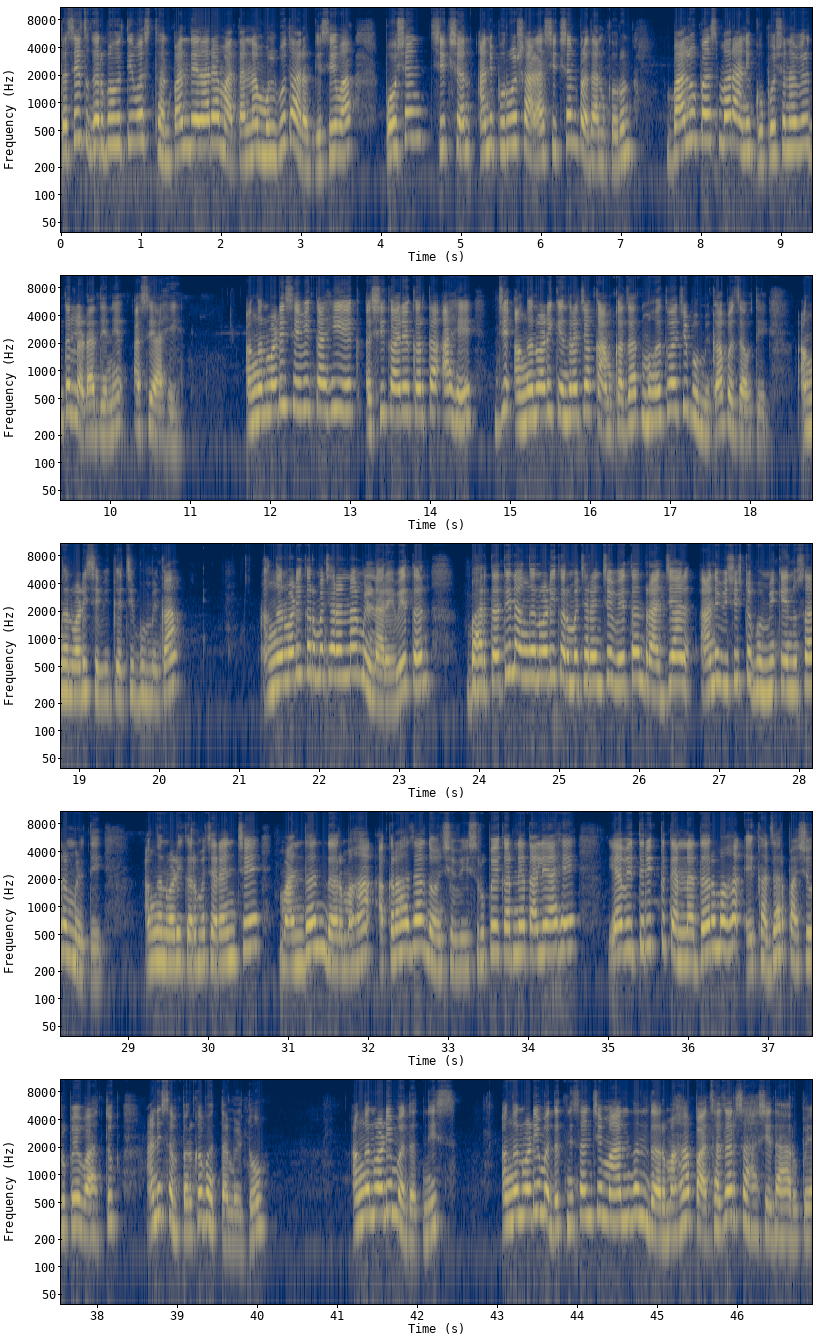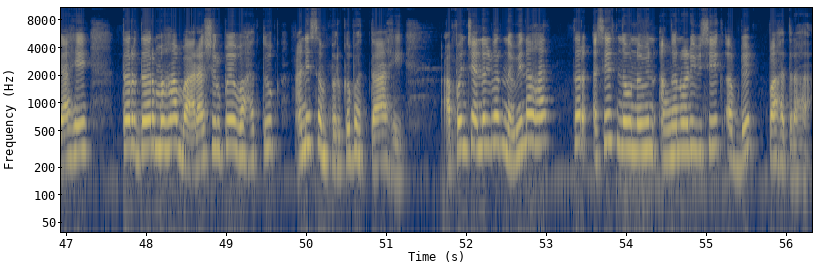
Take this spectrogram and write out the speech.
तसेच गर्भवती व स्तनपान देणाऱ्या मातांना मूलभूत आरोग्य सेवा पोषण शिक्षण आणि पूर्वशाळा शिक्षण प्रदान करून बाल उपासमार आणि कुपोषणाविरुद्ध लढा देणे असे आहे. अंगणवाडी सेविका ही एक अशी कार्यकर्ता आहे जी अंगणवाडी केंद्राच्या कामकाजात महत्त्वाची भूमिका बजावते. अंगणवाडी सेविकेची भूमिका अंगणवाडी कर्मचाऱ्यांना मिळणारे वेतन भारतातील अंगणवाडी कर्मचाऱ्यांचे वेतन राज्य आणि विशिष्ट भूमिकेनुसार मिळते. अंगणवाडी कर्मचाऱ्यांचे मानधन दरमहा अकरा हजार दोनशे वीस रुपये करण्यात आले आहे. या व्यतिरिक्त त्यांना दरमहा एक हजार पाचशे रुपये वाहतूक आणि संपर्क भत्ता मिळतो. अंगणवाडी मदतनीस. अंगणवाडी मदतनीसांचे मानधन दरमहा पाच हजार सहाशे दहा रुपये आहे. तर दरमहा बाराशे रुपये वाहतूक आणि संपर्क भत्ता आहे. आपण चॅनलवर नवीन आहात? तर असेच नवनवीन अंगणवाडीविषयक अपडेट पाहत राहा.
